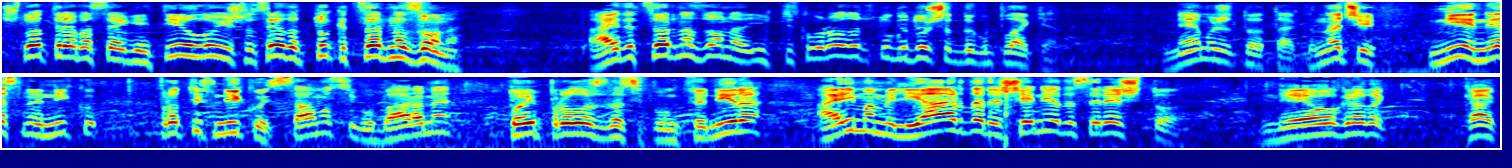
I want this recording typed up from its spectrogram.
Што треба сега и тие луѓе што седат тука црна зона? Ајде црна зона и кислородот што го душат да го плаќаат. Не може тоа така. Значи, ние не сме нико, против никој, само си го бараме тој пролаз да се функционира, а има милиарда решенија да се реши тоа. Не е ограда, как?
